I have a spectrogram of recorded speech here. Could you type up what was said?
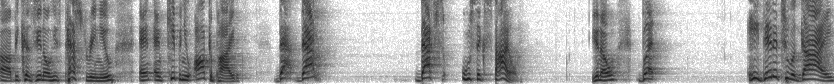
uh, because you know he's pestering you and and keeping you occupied. That that that's Usyk style, you know. But he did it to a guy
